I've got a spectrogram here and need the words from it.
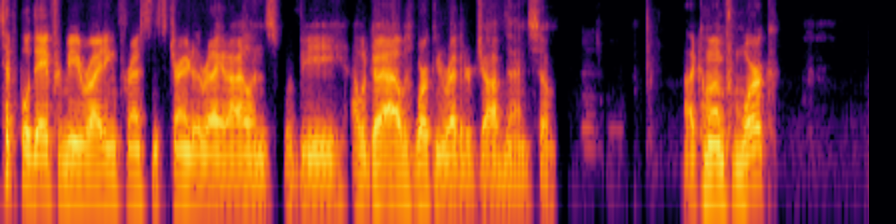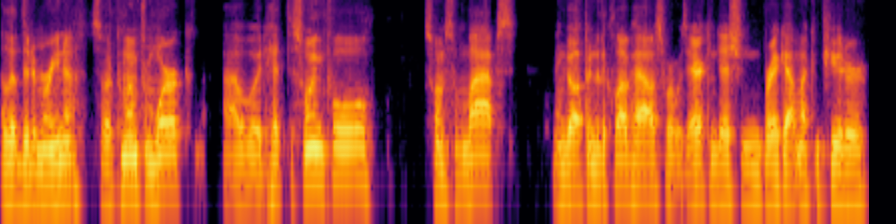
Typical day for me writing, for instance, Journey to the Ragged Islands would be I would go. I was working a regular job then, so I'd come home from work. I lived at a marina, so I'd come home from work. I would hit the swimming pool, swim some laps, and go up into the clubhouse where it was air conditioned. Break out my computer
